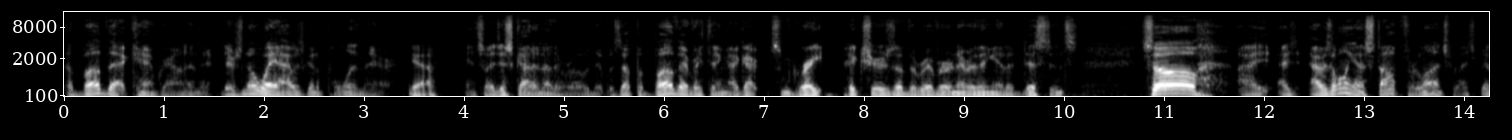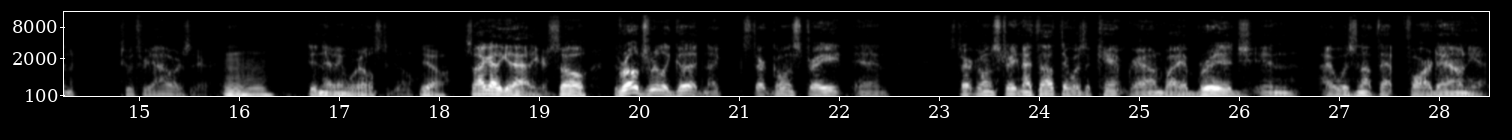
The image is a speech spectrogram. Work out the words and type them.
above that campground, and there's no way I was going to pull in there. Yeah. And so I just got another road that was up above everything. I got some great pictures of the river and everything at a distance. So I I, I was only going to stop for lunch, but I spent two or three hours there. Mm-hmm. Didn't have anywhere else to go. Yeah. So I got to get out of here. So the road's really good, and I start going straight and start going straight. And I thought there was a campground by a bridge, and I was not that far down yet.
